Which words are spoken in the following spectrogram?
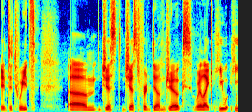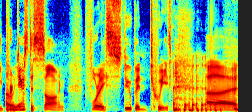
into tweets. Um, just just for dumb jokes, where like he he Oh, yeah. produced a song for a stupid tweet, uh,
